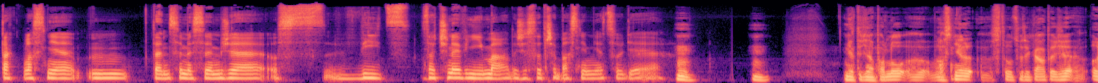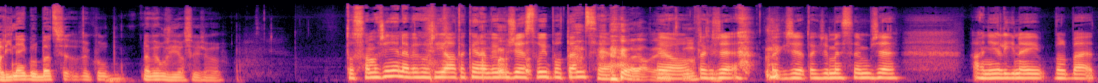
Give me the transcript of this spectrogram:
tak vlastně um, ten si myslím, že víc začne vnímat, že se třeba s ním něco děje. Hmm. Hmm. Mě teď napadlo eh, vlastně z toho, co říkáte, že línej blbec jako nevyhoří asi, že jo? To samozřejmě nevyhoří, ale také nevyužije svůj potenciál. jo, já vím, jo, takže, takže, takže myslím, že ani línej blbec,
